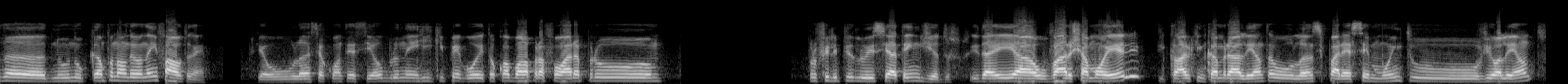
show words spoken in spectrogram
na- no, no campo não deu nem falta, né? Porque o lance aconteceu, o Bruno Henrique pegou e tocou a bola pra fora pro. pro Felipe Luiz ser atendido. E daí a- o VAR chamou ele, e claro que em câmera lenta o lance parece ser muito violento.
